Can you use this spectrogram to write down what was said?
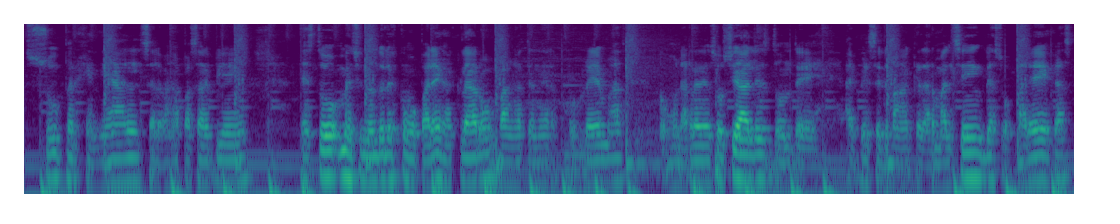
Súper genial, se la van a pasar bien. Esto mencionándoles como pareja, claro, van a tener problemas como en las redes sociales, donde a veces les van a quedar mal singles o parejas,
